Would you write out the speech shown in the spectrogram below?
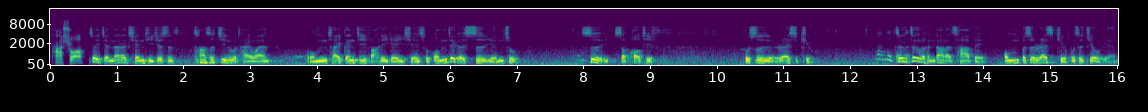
他说：“最简单的前提就是他是进入台湾，我们才根据法律给予协助。我们这个是援助，是 supportive，不是 rescue。那那个这这个很大的差别。我们不是 rescue，不是救援，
